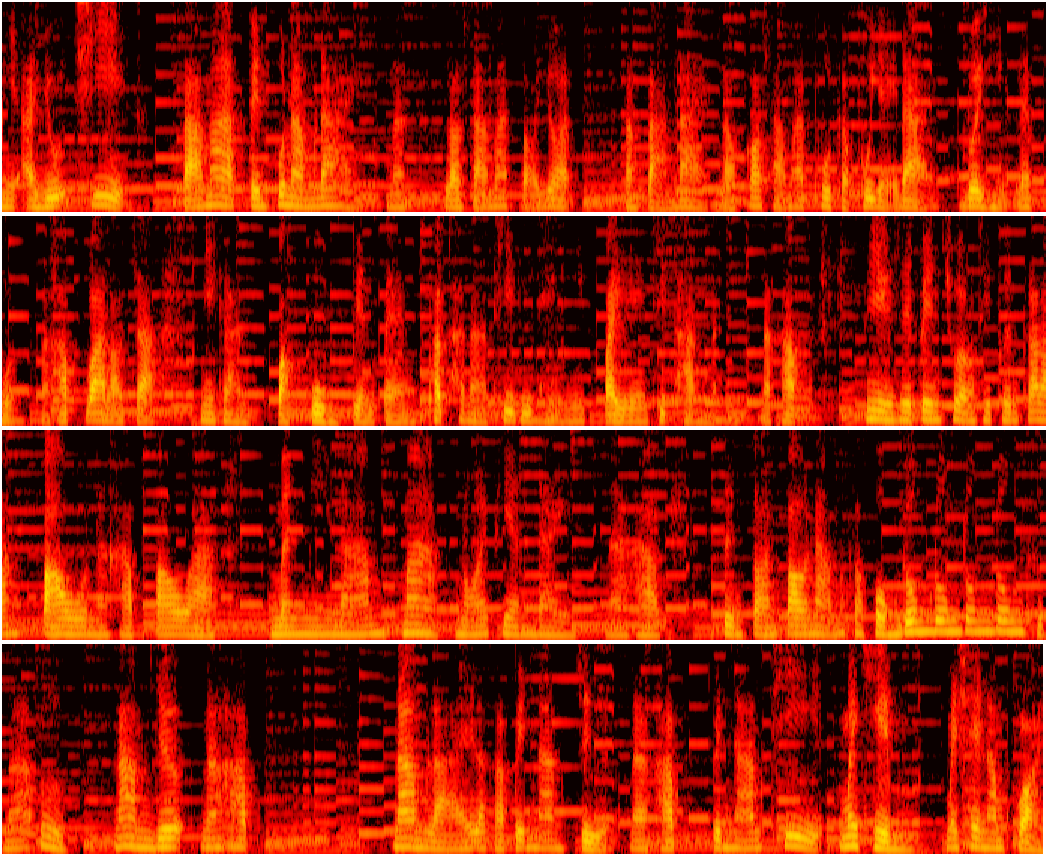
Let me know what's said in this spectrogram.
มีอายุที่สามารถเป็นผู้นำได้นะเราสามารถต่อยอดต่างๆได้ เราก็สามารถพูดกับผู้ใหญ่ได้ด้วยเหตุและผลนะครับ ว่าเราจะมีการปรับปรุงเปลี่ยนแปลงพัฒนาที่ดินแห่งนี้ไปในทิศทางไหนนะครับ นี่จะเป็นช่วงที่เพิ่นกำลังเป่านะครับ เป่าว่ามันมีน้ำมากน้อยเพียงใดนะครับซึ่งตอนเป่าน้ำมันก็ฟงดงดงดงดงคือนะเออน้ำเยอะนะครับน้ำไหลแล้วก็เป็นน้ำจืดนะครับ เป็นน้ำที่ไม่เค็ม ไม่ใช่น้ำกร่อย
